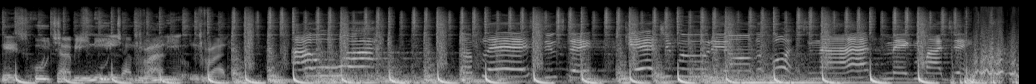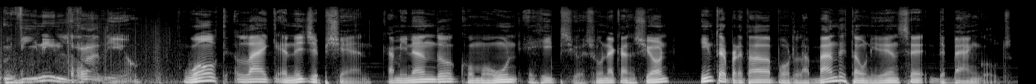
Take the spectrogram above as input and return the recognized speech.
Escucha vinil radio. radio. Vinil radio. Walk Like an Egyptian, caminando como un egipcio, es una canción interpretada por la banda estadounidense The Bangles.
